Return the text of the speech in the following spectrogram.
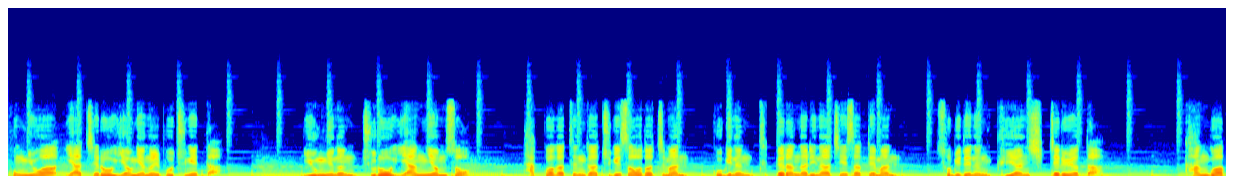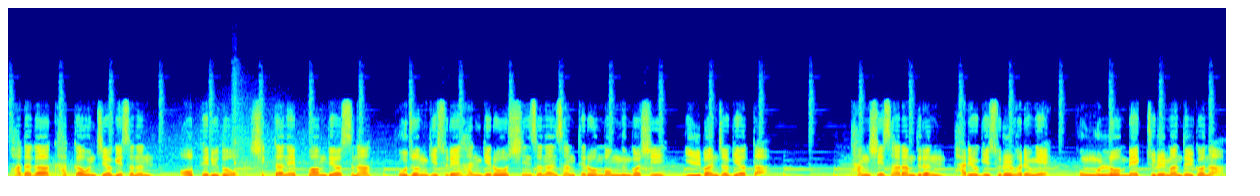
콩류와 야채로 영양을 보충했다. 육류는 주로 양념소, 닭과 같은 가축에서 얻었지만 고기는 특별한 날이나 제사 때만 소비되는 귀한 식재료였다. 강과 바다가 가까운 지역에서는 어패류도 식단에 포함되었으나 보존 기술의 한계로 신선한 상태로 먹는 것이 일반적이었다. 당시 사람들은 발효 기술을 활용해 곡물로 맥주를 만들거나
